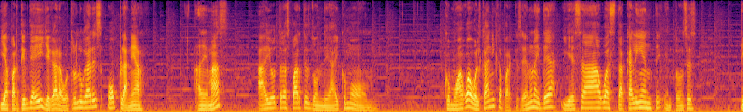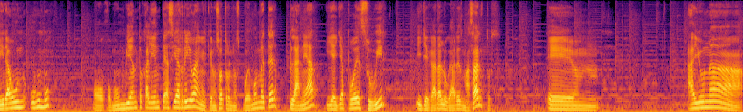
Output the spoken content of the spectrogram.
y a partir de ahí llegar a otros lugares o planear. Además, hay otras partes donde hay como como agua volcánica para que se den una idea y esa agua está caliente, entonces tira un humo o como un viento caliente hacia arriba en el que nosotros nos podemos meter, planear y ella puede subir y llegar a lugares más altos. Em, hay una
